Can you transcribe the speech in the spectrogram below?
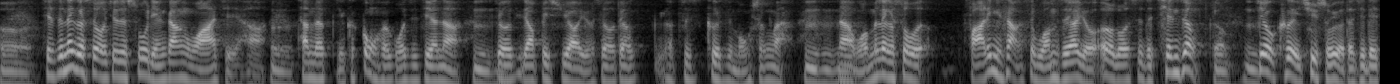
嗯。其实那个时候就是苏联刚瓦解哈，嗯。他们的几个共和国之间呢、嗯。就要必须要有时候都要要自各自谋生嘛。嗯嗯那我们那个时候法令上是我们只要有俄罗斯的签证，懂嗯。就可以去所有的这些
